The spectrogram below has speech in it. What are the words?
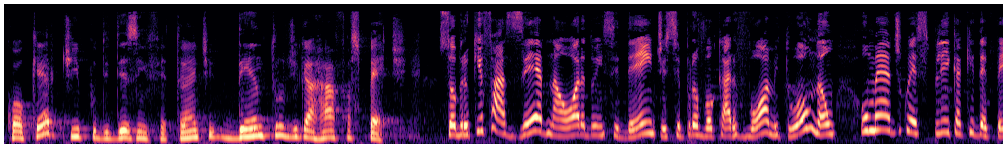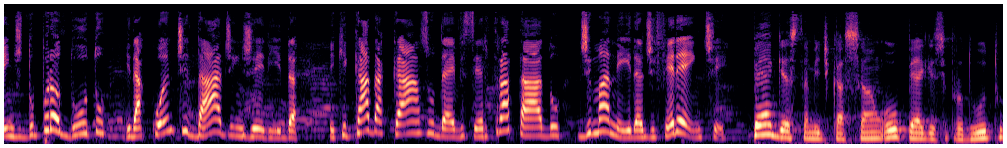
qualquer tipo de desinfetante dentro de garrafas PET. Sobre o que fazer na hora do incidente, se provocar vômito ou não, o médico explica que depende do produto e da quantidade ingerida e que cada caso deve ser tratado de maneira diferente pegue esta medicação ou pegue esse produto,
